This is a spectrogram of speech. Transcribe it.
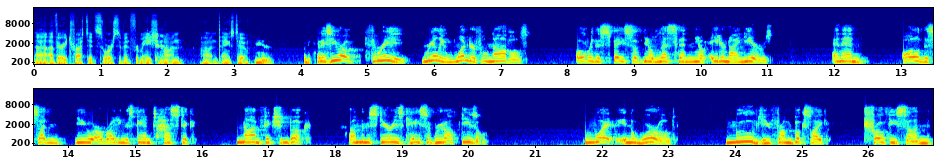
uh, a very trusted source of information on, on things too. Yeah because he wrote three really wonderful novels over the space of you know less than you know eight or nine years, and then all of a sudden you are writing this fantastic nonfiction book on the mysterious case of Rudolf Diesel. What in the world moved you from books like Trophy Son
